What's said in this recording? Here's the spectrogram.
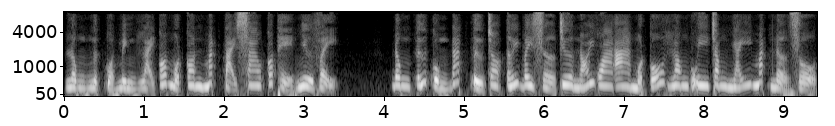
Lồng ngực của mình lại có một con mắt tại sao có thể như vậy. Đông tứ cùng đát tử cho tới bây giờ chưa nói qua a à, một cỗ long uy trong nháy mắt nở rộ.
